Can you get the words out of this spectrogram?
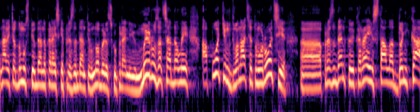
Навіть одному з південно-корейських президентів Нобелівську премію миру за це дали. А потім, в 12-му році, президенткою Кореї стала донька.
